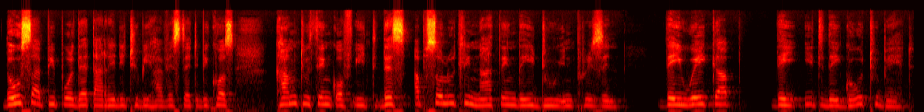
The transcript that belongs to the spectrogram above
Those are people that are ready to be harvested because come to think of it, there's absolutely nothing they do in prison. They wake up, they eat, they go to bed.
